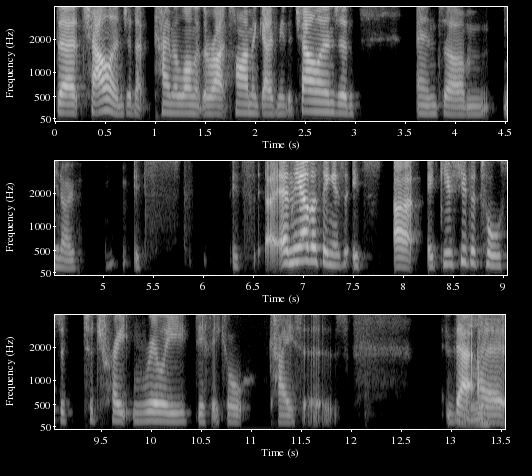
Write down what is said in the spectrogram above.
that challenge, and it came along at the right time and gave me the challenge, and and um, you know, it's it's and the other thing is it's uh, it gives you the tools to to treat really difficult cases that mm. are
